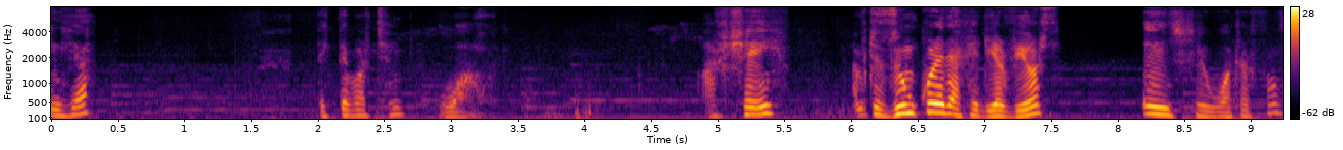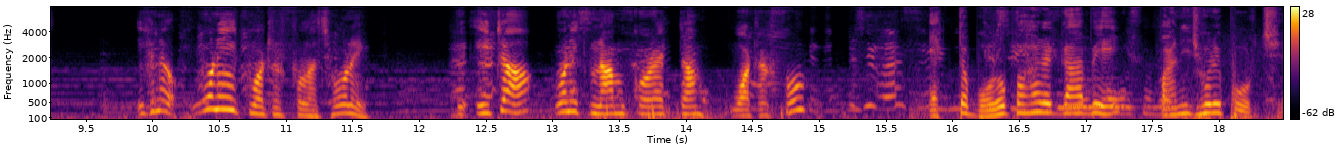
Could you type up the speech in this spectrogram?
in here দেখতে পাচ্ছেন? ওয়াও আর সেই আমি একটু জুম করে দেখাই ডিয়ার ভিউয়ার্স এই সেই ওয়াটারফল এখানে অনেক ওয়াটারফল আছে অনেক। এটা অনেক নাম করা একটা ওয়াটারফল একটা বড় পাহাড়ের গা বেয়ে পানি ঝরে পড়ছে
